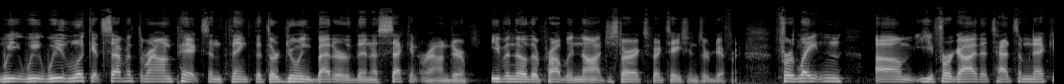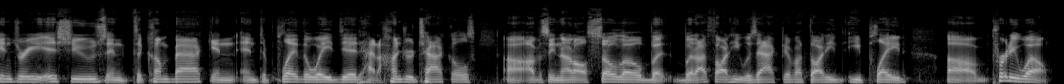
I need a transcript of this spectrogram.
We, we, we look at seventh round picks and think that they're doing better than a second rounder, even though they're probably not. Just our expectations are different. For Leighton, um, for a guy that's had some neck injury issues and to come back and, and to play the way he did, had 100 tackles, uh, obviously not all solo, but but I thought he was active. I thought he, he played um, pretty well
